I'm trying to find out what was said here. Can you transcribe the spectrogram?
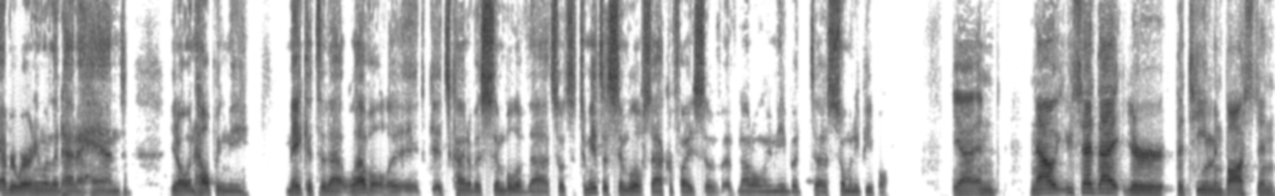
everywhere. Anyone that had a hand, you know, in helping me make it to that level, it, it, it's kind of a symbol of that. So it's to me, it's a symbol of sacrifice of, of not only me but uh, so many people. Yeah, and now you said that your the team in Boston,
